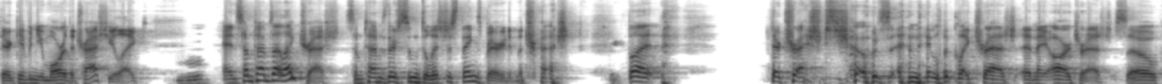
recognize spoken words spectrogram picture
they're giving you more of the trash you liked. Mhm. And sometimes I like trash. Sometimes there's some delicious things buried in the trash. But they're trash shows and they look like trash and they are trash. So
